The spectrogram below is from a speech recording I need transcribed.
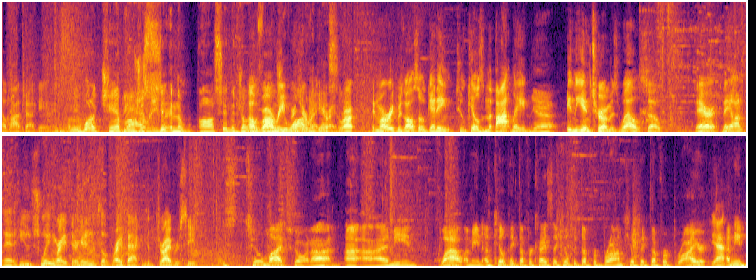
of Hotshot Gaming. I mean, what a champion! Raw You just sit in the uh, sit in the jungle Oh, as Raw long as you Reapers, want. you're right, you're right. guess. Raw, and Rawr Reaper's also getting two kills in the bot lane Yeah, in the interim as well. So they're they on a huge swing right there, getting themselves right back into the driver's seat. it's too much going on. I, I- I mean, wow. I mean, a kill picked up for Kaisa, kill picked up for Braum, kill picked up for Briar. Yeah. I mean,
